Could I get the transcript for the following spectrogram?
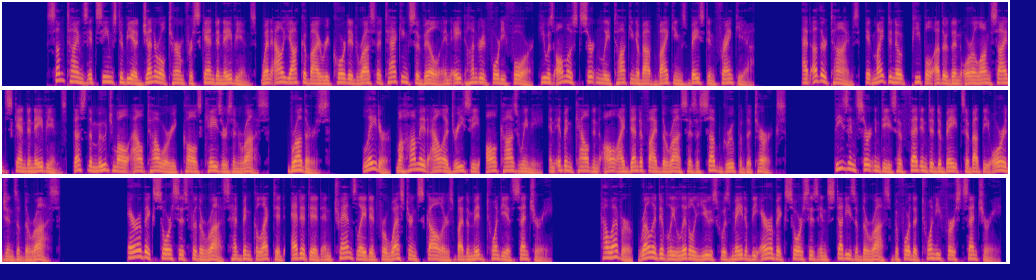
Sometimes it seems to be a general term for Scandinavians. When al-Ya'qubi recorded Rus attacking Seville in 844, he was almost certainly talking about Vikings based in Francia. At other times, it might denote people other than or alongside Scandinavians, thus the Mujmal al-Tawarik calls Khazars and Rus brothers". Later, Muhammad al-Idrisi, al-Qazwini, and Ibn Khaldun all identified the Rus as a sub-group of the Turks. These uncertainties have fed into debates about the origins of the Rus. Arabic sources for the Rus had been collected, edited and translated for Western scholars by the mid-20th century. However, relatively little use was made of the Arabic sources in studies of the Rus before the 21st century.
